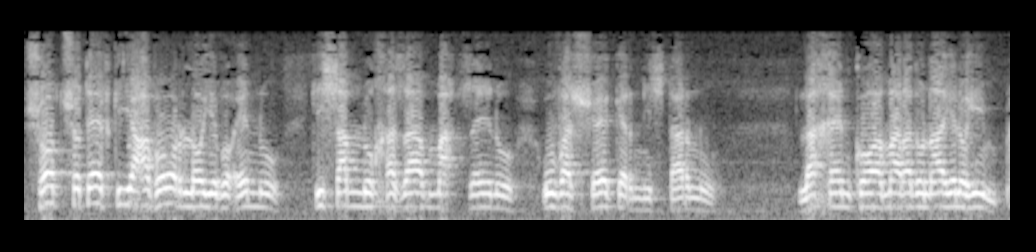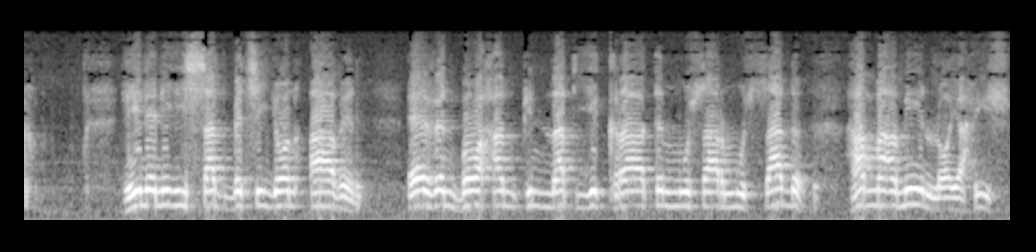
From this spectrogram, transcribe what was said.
שוט שוטף כי יעבור לא יבואנו, כי שמנו חזב מחסנו, ובשקר נסתרנו. לכן כה אמר אדוני אלוהים, הנני ייסד בציון אבן, אבן בוחן פינת יקרת מוסר מוסד, המאמין לא יחיש.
